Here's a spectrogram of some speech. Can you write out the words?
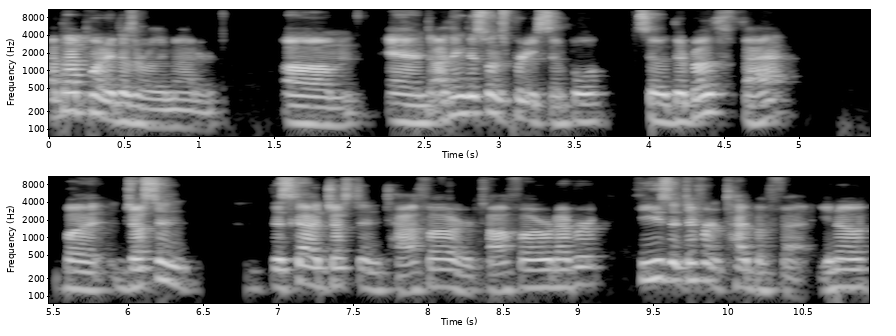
At that point, it doesn't really matter. Um, and I think this one's pretty simple. So they're both fat, but Justin, this guy Justin Tafa or Tafa or whatever, he's a different type of fat. You know,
